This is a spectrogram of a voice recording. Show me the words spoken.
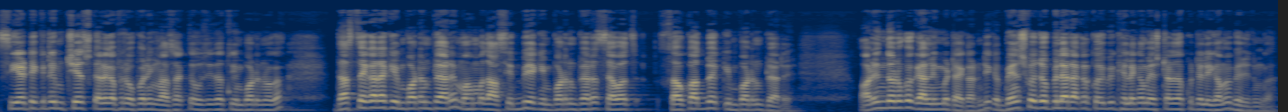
सी की टीम चेस करेगा, फिर ओपनिंग आ सकते हैं, उसी हिसाब से इंपॉर्टेंट होगा। दस तेगर एक इंपॉर्टेंट प्लेयर है, मोहम्मद आसिफ भी एक इंपॉर्टेंट प्लेयर है, सवज सौकत भी एक इंपॉर्टेंट प्लेयर है। और इन दोनों को गैलिंग में ट्राई ठीक है? बेंच पे जो प्लेयर अगर कोई भी खेलेगा, मैं स्टार आपको टेलीग्राम में भेज दूँगा।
